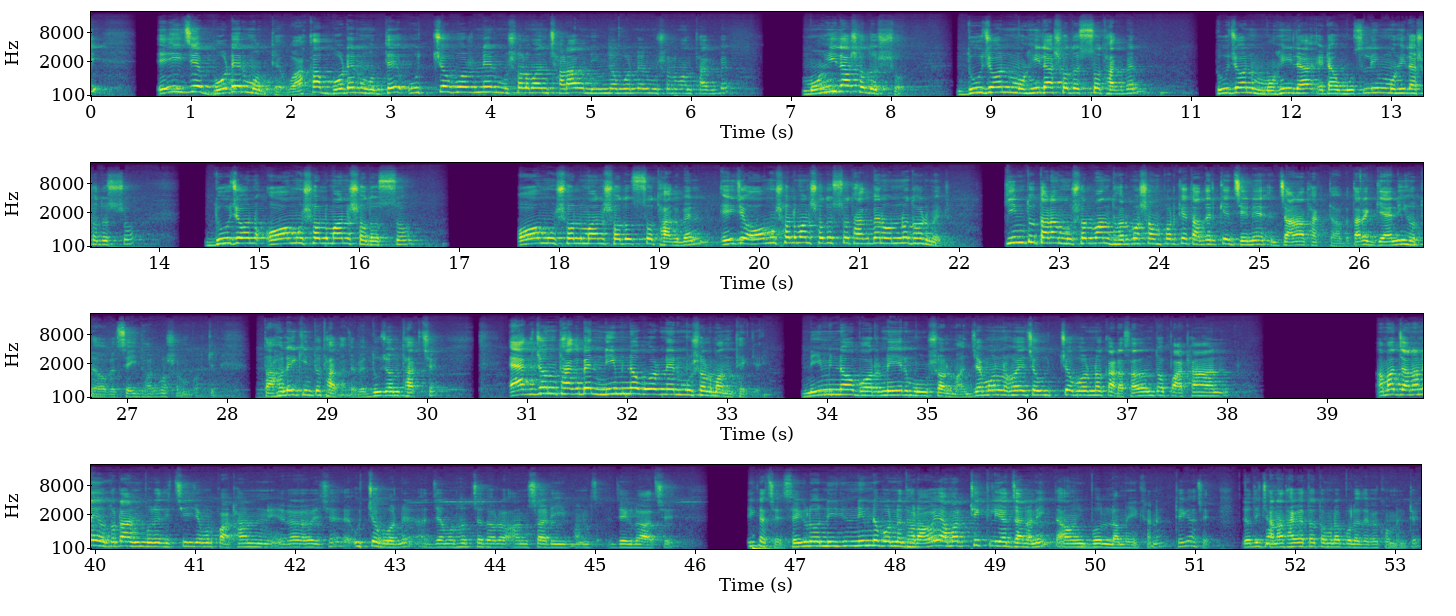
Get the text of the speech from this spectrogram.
এই যে বোর্ডের মধ্যে ওয়াকাপ বোর্ডের মধ্যে উচ্চ বর্ণের মুসলমান ছাড়াও নিম্ন বর্ণের মুসলমান থাকবে। মহিলা সদস্য, দুজন মহিলা সদস্য থাকবেন। দুজন মহিলা, এটাও মুসলিম মহিলা সদস্য। দুজন অমুসলমান সদস্য অমুসলমান সদস্য থাকবেন। এই যে অমুসলমান সদস্য থাকবেন অন্য ধর্মের, কিন্তু তারা মুসলমান ধর্ম সম্পর্কে তাদেরকে জেনে, জানা থাকতে হবে। তারা জ্ঞানী হতে হবে সেই ধর্ম সম্পর্কে। তাহলেই কিন্তু থাকা যাবে। দুজন থাকছে। একজন থাকবেন নিম্ন বর্ণের মুসলমান থেকে। নিম্ন বর্ণের মুসলমান, যেমন হয়েছে উচ্চ বর্ণ কারা? সাধারণত পাঠান। আমার জানা নেই অতটা, আমি বলে দিচ্ছি, যেমন পাঠান এরা রয়েছে উচ্চ বর্ণের, আর যেমন হচ্ছে ধরো আনসারি যেগুলো আছে, ঠিক আছে? সেগুলো নিম্ন বর্ণে ধরা হয়, আমার ঠিক ক্লিয়ার জানা নেই তা আমি বললাম এখানে, ঠিক আছে? যদি জানা থাকে তো তোমরা বলে দেবে কমেন্টে।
